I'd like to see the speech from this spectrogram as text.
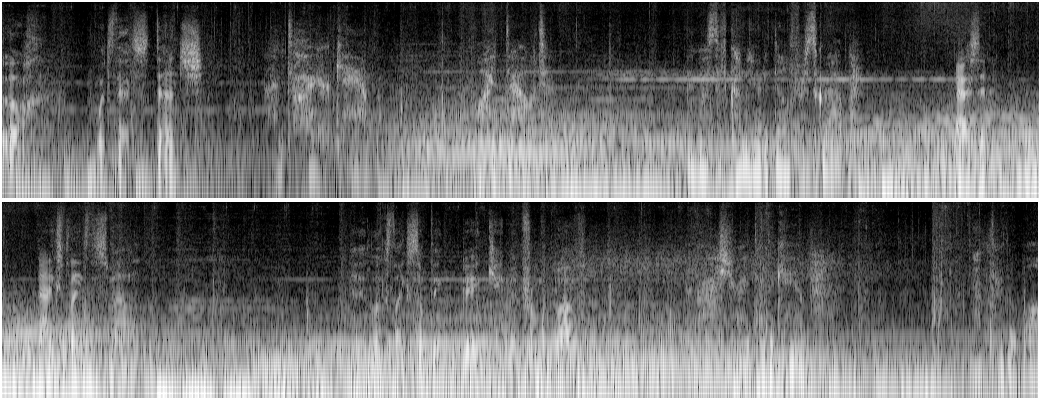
Ugh, what's that stench? Have come here to delve for scrap. Acid. That explains the smell. And it looks like something big came in from above. Crashed right through the camp. And then through the wall.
